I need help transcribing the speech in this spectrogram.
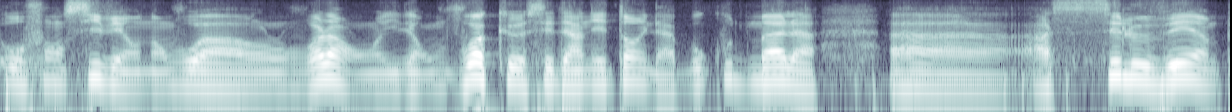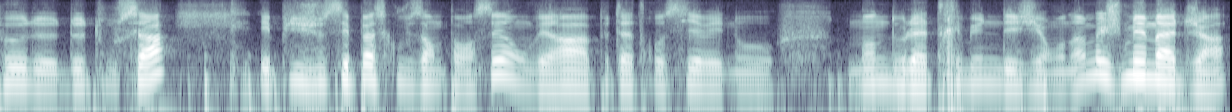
offensive. Et on en voit, voilà, on, voit que ces derniers temps il a beaucoup de mal à, s'élever un peu de, tout ça, et puis je sais pas ce que vous en pensez, on verra peut-être aussi avec nos membres de la tribune des Girondins, mais je mets Madja,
